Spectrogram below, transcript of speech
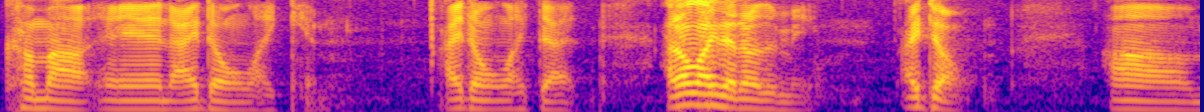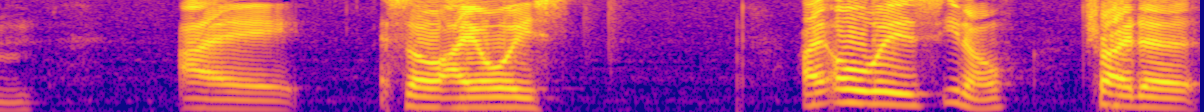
come out, and I don't like him. I don't like that. I don't like that other me. I don't. Um, I so I always I always you know try to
